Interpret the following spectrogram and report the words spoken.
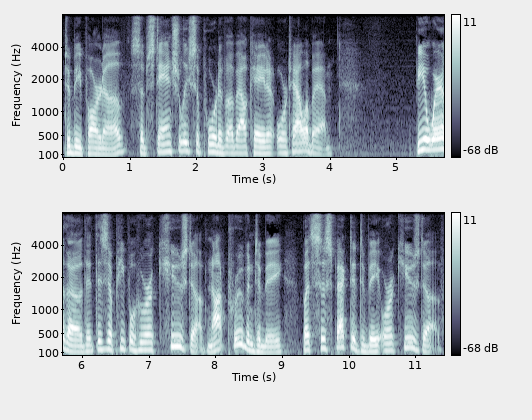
to be part of, substantially supportive of Al Qaeda or Taliban. Be aware, though, that these are people who are accused of, not proven to be, but suspected to be or accused of.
